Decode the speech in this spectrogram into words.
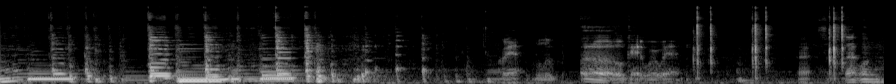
Oh yeah. The loop. Oh, okay, where are we at? Alright, so it's that one.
